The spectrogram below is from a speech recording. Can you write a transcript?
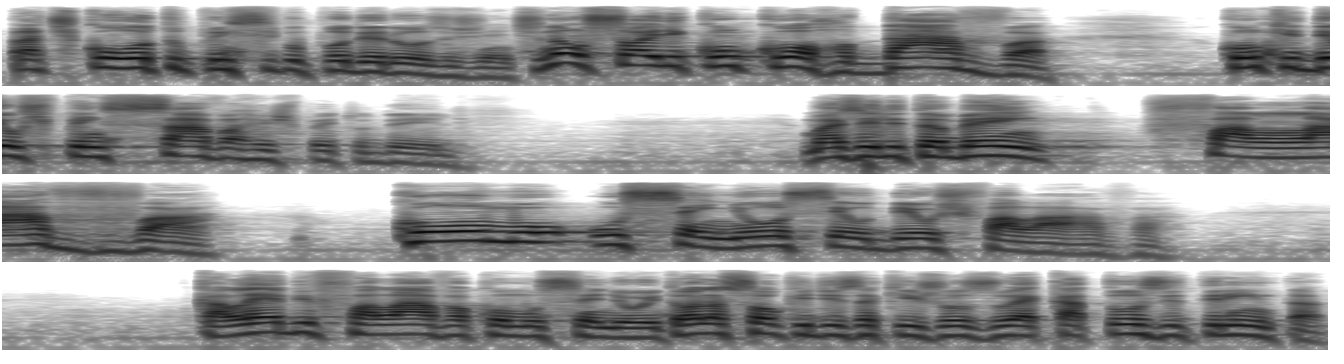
praticou outro princípio poderoso, gente. Não só ele concordava com o que Deus pensava a respeito dele, mas ele também falava como o Senhor seu Deus falava. Caleb falava como o Senhor. Então, olha só o que diz aqui Josué 14:30.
